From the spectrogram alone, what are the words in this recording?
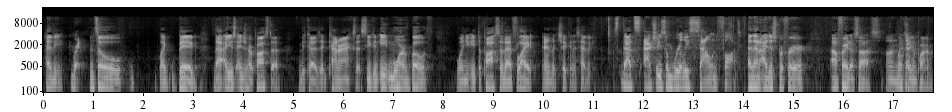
heavy. Right. And so like big that I use angel hair pasta because it counteracts it. So you can eat more of both when you eat the pasta that's light and the chicken is heavy. That's actually some really sound thought. And then I just prefer Alfredo sauce on my Okay. chicken parm.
